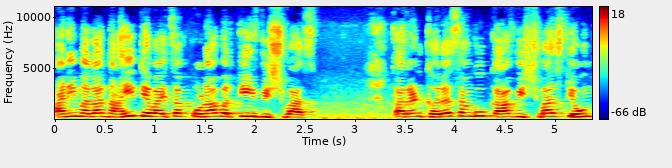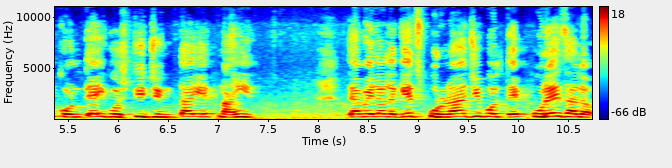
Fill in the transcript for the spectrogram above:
आणि मला नाही ठेवायचा कोणावरतीही विश्वास? कारण खरं सांगू का विश्वास ठेवून कोणत्याही गोष्टी जिंकता येत नाहीत. त्यावेळेला लगेच पूर्णाजी बोलते पुरे झालं.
